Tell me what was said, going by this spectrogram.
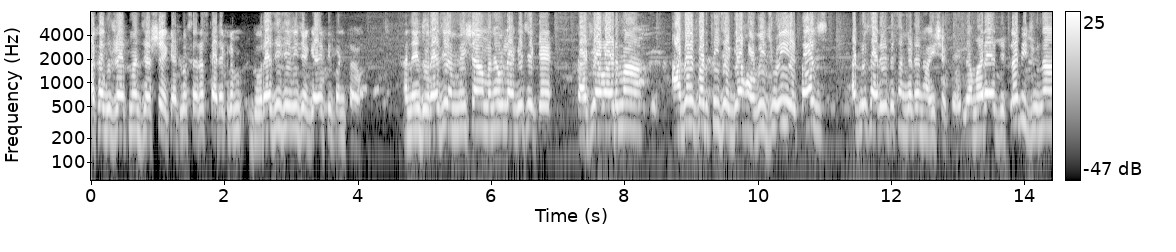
આખા ગુજરાતમાં જશે કે આટલો સરસ કાર્યક્રમ ધોરાજી જેવી જગ્યાએથી પણ થયો. અને ધોરાજી હંમેશા મને એવું લાગે છે કે કાઠિયાવાડમાં આગળ પડતી જગ્યા હોવી જોઈએ તો જ આટલું સારી રીતે સંગઠન હોઈ શકે. એટલે અમારા જેટલા બી જૂના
